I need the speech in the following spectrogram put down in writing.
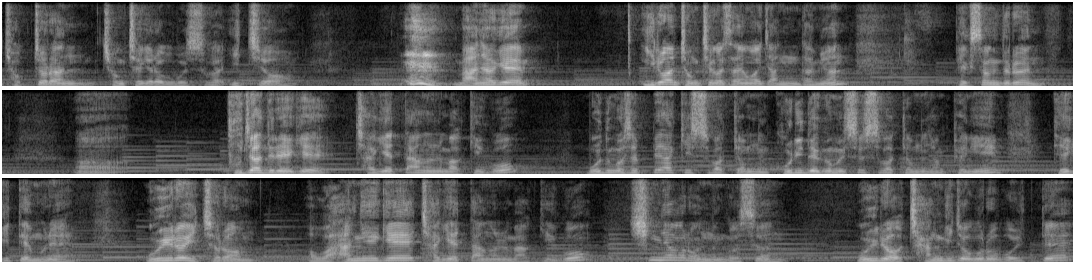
적절한 정책이라고 볼 수가 있죠. 만약에 이러한 정책을 사용하지 않는다면 백성들은 어, 부자들에게 자기의 땅을 맡기고 모든 것을 빼앗길 수밖에 없는 고리대금을 쓸 수밖에 없는 형편이 되기 때문에 오히려 이처럼 왕에게 자기의 땅을 맡기고 식량을 얻는 것은 오히려 장기적으로 볼 때이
